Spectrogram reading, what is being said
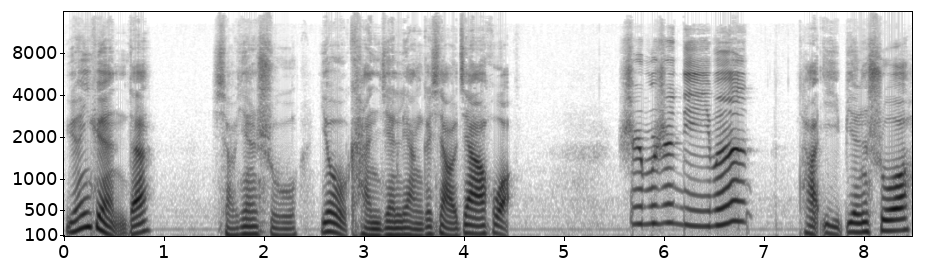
远远的，小鼹鼠又看见两个小家伙，是不是你们？他一边说，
